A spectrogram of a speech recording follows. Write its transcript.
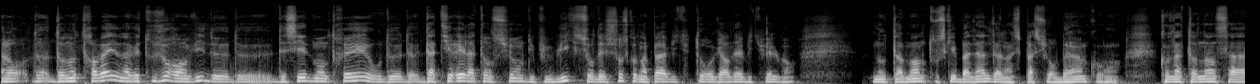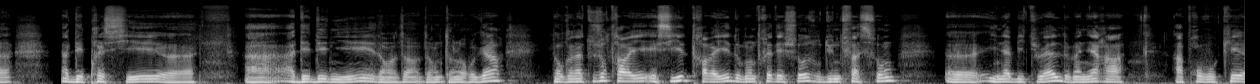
Alors, dans notre travail, on avait toujours envie d'essayer de, montrer ou d'attirer l'attention du public sur des choses qu'on n'a pas l'habitude de regarder habituellement. Notamment tout ce qui est banal dans l'espace urbain, qu'on a tendance à, déprécier, euh, à, dédaigner dans, le regard. Donc, on a toujours essayé de travailler, de montrer des choses ou d'une façon euh, inhabituelle, de manière à, à provoquer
